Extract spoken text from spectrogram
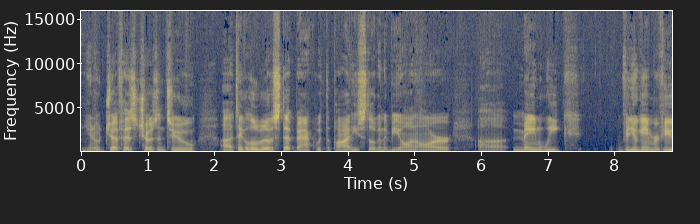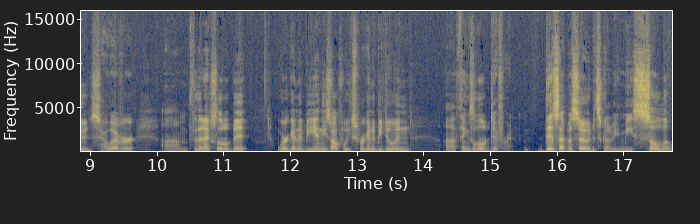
you know, Jeff has chosen to uh, take a little bit of a step back with the pod. He's still going to be on our uh, main week video game reviews. However, um, for the next little bit, we're going to be in these off weeks. We're going to be doing uh, things a little different. This episode, it's going to be me solo,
